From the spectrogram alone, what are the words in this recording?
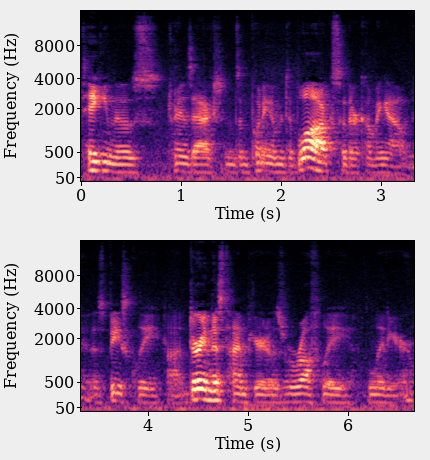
taking those transactions and putting them into blocks, so they're coming out. And it's basically, uh, during this time period, it was roughly linear.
